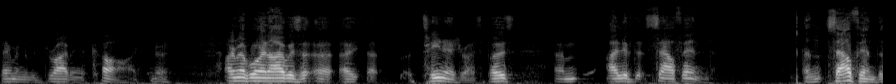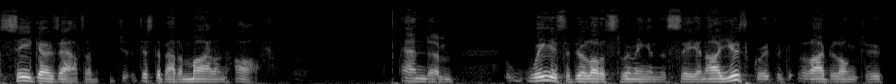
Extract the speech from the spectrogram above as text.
Same when we're driving a car, you know. I remember when I was a, a, a teenager, I suppose, um, I lived at Southend. And Southend, the sea goes out a, just about a mile and a half. And um, we used to do a lot of swimming in the sea, and our youth group that, I belonged to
